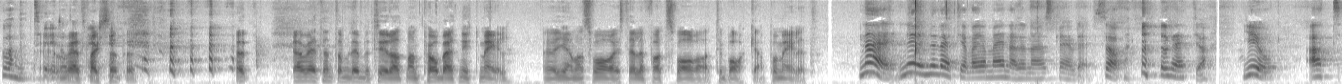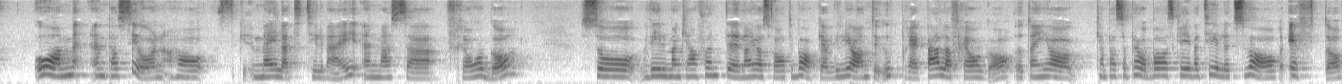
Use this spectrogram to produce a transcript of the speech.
Vad betyder det? Jag vet faktiskt inte. Jag vet inte om det betyder att man påbörjar ett nytt mail eh, genom att svara istället för att svara tillbaka på mejlet. Nej, nu, nu vet jag vad jag menade när jag skrev det. Så, nu vet jag. Jo, att om en person har mejlat till mig en massa frågor så vill man kanske inte, när jag svarar tillbaka, vill jag inte upprepa alla frågor utan jag kan passa på att bara skriva till ett svar efter.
